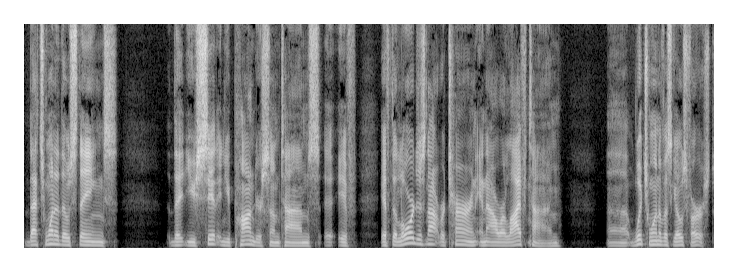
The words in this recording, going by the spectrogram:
that's one of those things that you sit and you ponder sometimes. If if the Lord does not return in our lifetime, uh, which one of us goes first?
